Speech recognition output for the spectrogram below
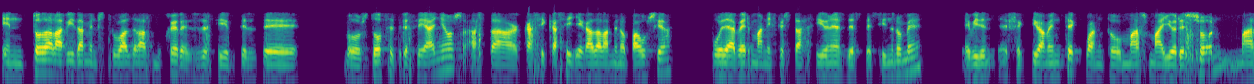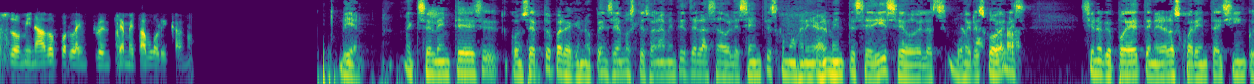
en toda la vida menstrual de las mujeres, es decir, desde los 12, 13 años hasta casi casi llegada a la menopausia puede haber manifestaciones de este síndrome. Efectivamente, cuanto más mayores son, más dominado por la influencia metabólica, ¿no? Bien, excelente ese concepto para que no pensemos que solamente es de las adolescentes, como generalmente se dice, o de las mujeres jóvenes, sino que puede tener a los 45,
